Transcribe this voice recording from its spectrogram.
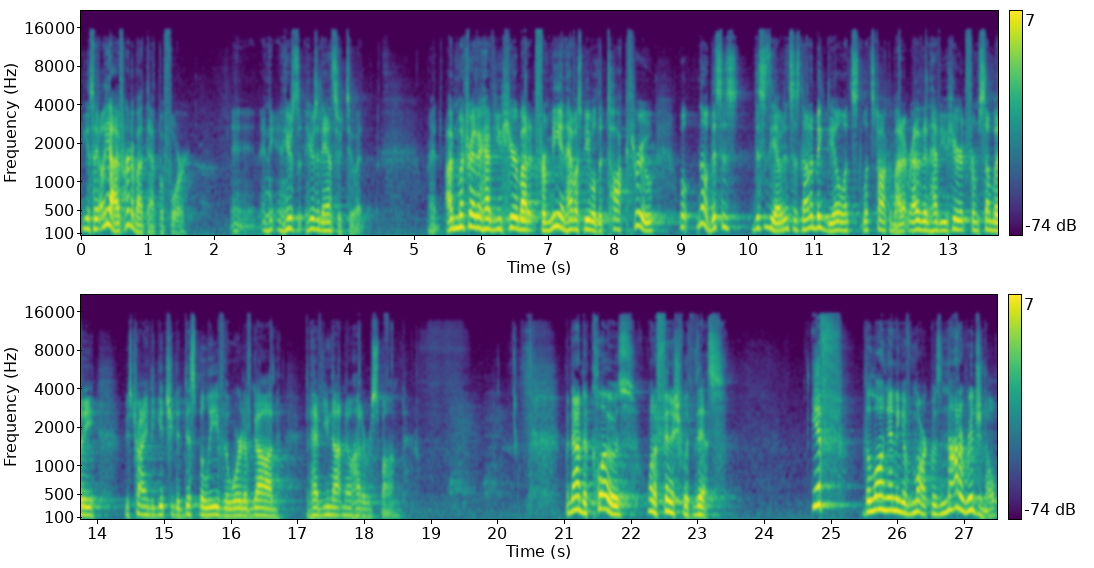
you can say, Oh, yeah, I've heard about that before. And, and, here's, here's an answer to it. Right? I'd much rather have you hear about it from me and have us be able to talk through. Well, no, this is, this is the evidence. It's not a big deal. Let's, let's talk about it rather than have you hear it from somebody who's trying to get you to disbelieve the Word of God and have you not know how to respond. But now to close, I want to finish with this. If the long ending of Mark was not original,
